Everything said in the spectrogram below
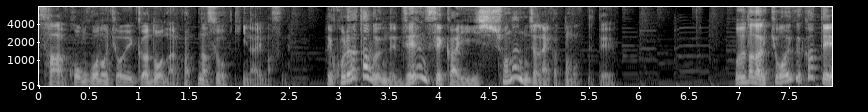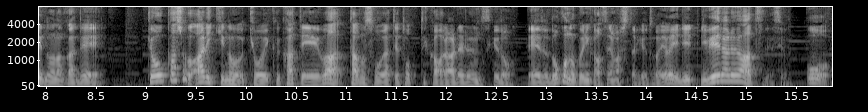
さあ今後の教育はどうなるかっていうのはすごく気になりますね。で、これは多分ね、全世界一緒なんじゃないかと思ってて。それだから教育課程の中で、教科書ありきの教育課程は多分そうやって取って代わられるんですけど、えっ、ー、と、どこの国か忘れましたけど、いわゆるリベラルアーツですよ。を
